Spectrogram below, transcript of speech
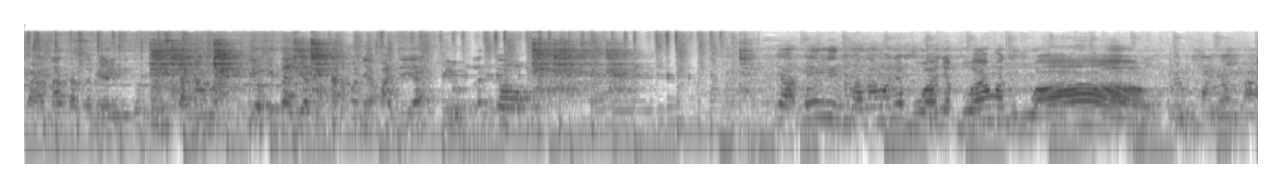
karena Tante Meli itu beli tanaman. Yuk kita lihat tanamannya apa aja ya. Yuk, let's go. Melin tanamannya banyak banget. Wow. lumayan lah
